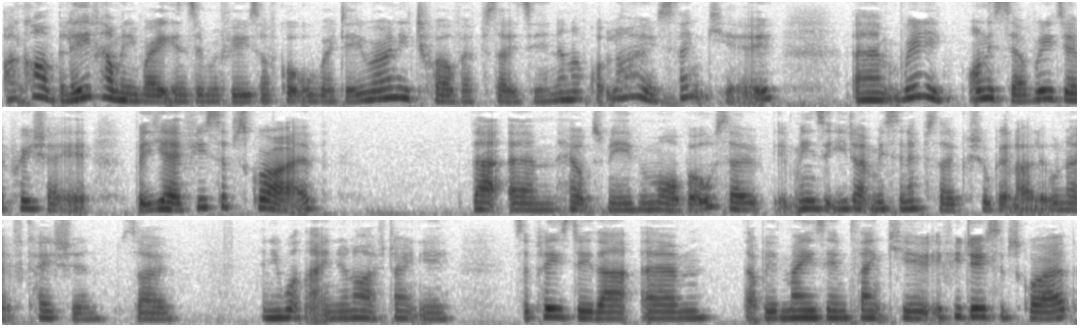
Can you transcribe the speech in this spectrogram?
I can't believe how many ratings and reviews I've got already. We're only twelve episodes in, and I've got loads. Thank you. Um, really, honestly, I really do appreciate it. But yeah, if you subscribe, that um helps me even more. But also, it means that you don't miss an episode because you'll get like a little notification. So, and you want that in your life, don't you? So please do that. Um, that'd be amazing. Thank you. If you do subscribe,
